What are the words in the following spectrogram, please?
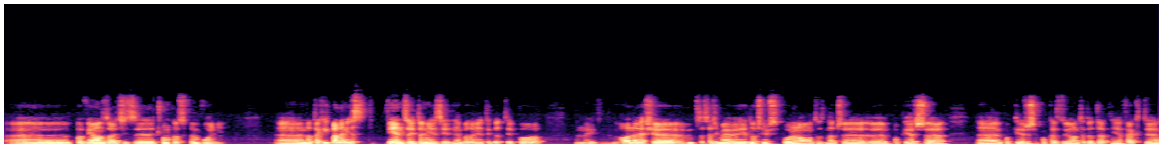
e, powiązać z członkostwem w Unii. E, No takich badań jest więcej, to nie jest jedyne badanie tego typu. No i one się w zasadzie mają jedną część wspólną, to znaczy e, po pierwsze, e, po pierwsze pokazują te dodatnie efekty,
